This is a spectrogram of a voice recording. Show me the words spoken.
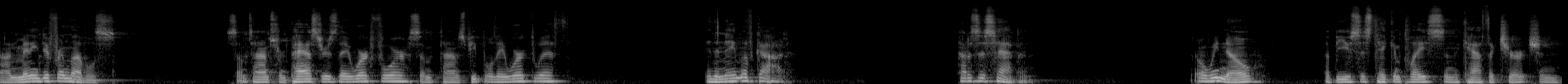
on many different levels sometimes from pastors they worked for, sometimes people they worked with. In the name of God. How does this happen? Oh, we know abuse has taken place in the Catholic Church and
